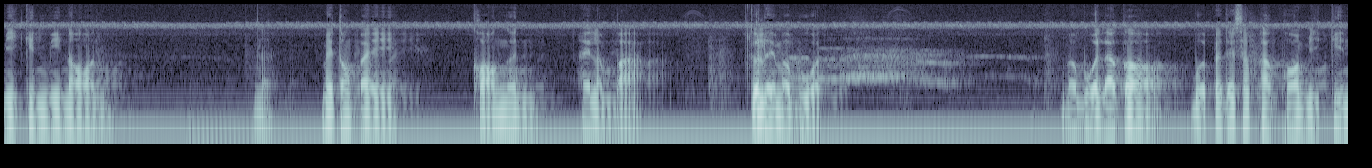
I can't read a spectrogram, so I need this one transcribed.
มีกินมีนอนนะไม่ต้องไปขอเงินให้ลำบาก ก็เลยมาบวช มาบวชแล้วก็บวชไปได้สักพักพอมีกิน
